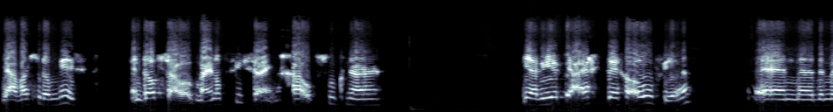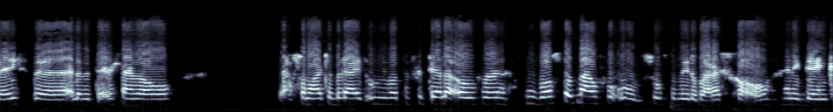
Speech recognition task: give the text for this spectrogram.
ja, wat je dan mist. En dat zou ook mijn advies zijn. Ga op zoek naar ja, wie heb je eigenlijk tegenover je. En uh, de meeste LBT'ers zijn wel ja, van harte bereid om je wat te vertellen over hoe was dat nou voor ons op de middelbare school. En ik denk,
